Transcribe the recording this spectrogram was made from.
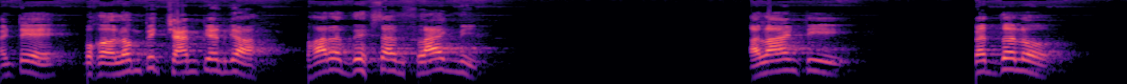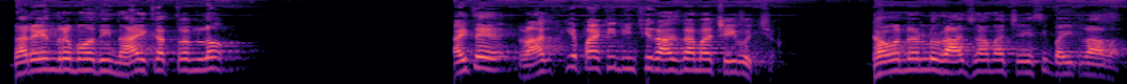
అంటే ఒక ఒలింపిక్ ఛాంపియన్గా భారతదేశాన్ని ఫ్లాగ్ని అలాంటి పెద్దలో నరేంద్ర మోదీ నాయకత్వంలో. అయితే రాజకీయ పార్టీ నుంచి రాజీనామా చేయవచ్చు. గవర్నర్లు రాజీనామా చేసి బయట రావాలి.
